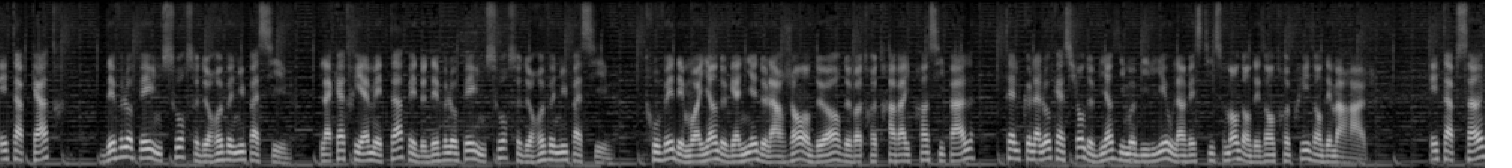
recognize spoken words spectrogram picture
Étape 4. Développer une source de revenus passive. La quatrième étape est de développer une source de revenus passive. Trouvez des moyens de gagner de l'argent en dehors de votre travail principal, tels que la location de biens immobiliers ou l'investissement dans des entreprises en démarrage. Étape 5.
